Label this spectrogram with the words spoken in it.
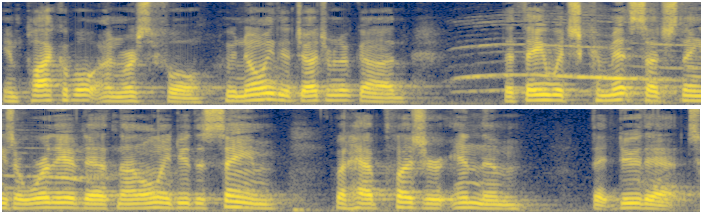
implacable, unmerciful, who knowing the judgment of God, that they which commit such things are worthy of death, not only do the same, but have pleasure in them that do that.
